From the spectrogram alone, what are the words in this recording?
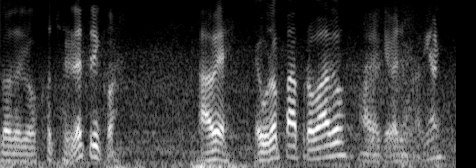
lo de los coches eléctricos. A ver, Europa ha aprobado. A ver que viene un avión.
